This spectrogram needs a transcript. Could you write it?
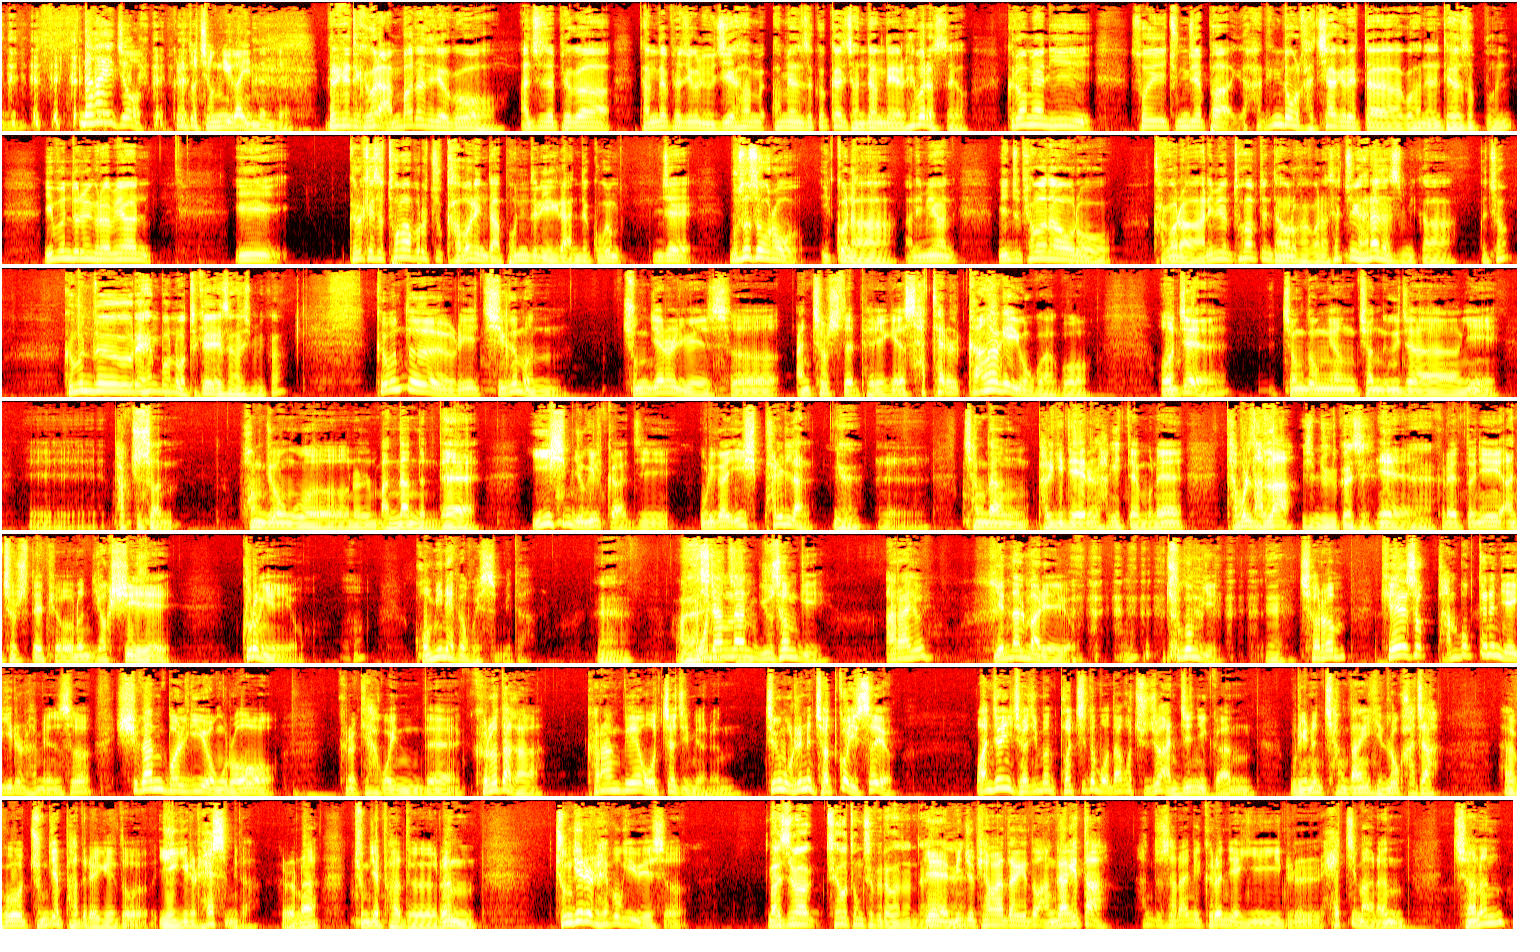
음. 나가야죠. 그래도 정리가 있는데. 그러니까 이제 그걸 안 받아들이려고 안철수 대표가 당대표직을 유지하면서 끝까지 전당대회를 해버렸어요. 그러면 이 소위 중재파 행동을 같이 하기로 했다고 하는 대여섯 분 이분들은 그러면 이 그렇게 해서 통합으로 쭉 가버린다 본인들이 얘기를 안 듣고 그럼 이제 무소속으로 있거나 아니면 민주평화당으로 가거나 아니면 통합된 당으로 가거나 셋 중에 하나지 않습니까? 그렇죠? 그분들의 행보는 어떻게 예상하십니까? 그분들이 지금은 중재를 위해서 안철수 대표에게 사퇴를 강하게 요구하고 어제 정동영 전 의장이 박주선 황종 의원을 만났는데 26일까지 우리가 28일 날 예. 창당 발기대회를 하기 때문에 답을 달라. 26일까지. 예. 예. 그랬더니 안철수 대표는 역시 구렁이에요. 어? 고민해 보고 있습니다. 예. 고장난 유성기 알아요? 옛날 말이에요. 어? 죽음기처럼 계속 반복되는 얘기를 하면서 시간 벌기용으로 그렇게 하고 있는데 그러다가 가랑비에 옷 젖으면은 지금 우리는 젖고 있어요. 완전히 젖으면 벗지도 못하고 주저앉으니까 우리는 창당의 길로 가자 하고 중재파들에게도 얘기를 했습니다. 그러나 중재파들은 중재를 해보기 위해서 마지막 최후 통첩이라고 하던데. 예, 네. 민주평화당에도 안 가겠다. 한두 사람이 그런 얘기를 했지만은 저는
